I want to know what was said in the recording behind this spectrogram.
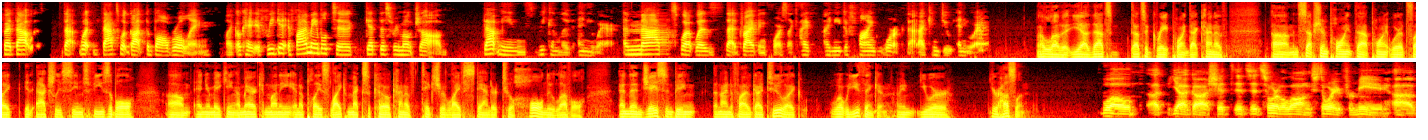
But that was that what that's what got the ball rolling. Like, okay, if we get if I'm able to get this remote job, that means we can live anywhere. And that's what was that driving force. Like I I need to find work that I can do anywhere. I love it. Yeah, that's that's a great point. That kind of um, inception point, that point where it's like it actually seems feasible, um, and you're making American money in a place like Mexico, kind of takes your life standard to a whole new level. And then Jason being a nine to five guy too, like what were you thinking? I mean, you were you're hustling. Well, uh, yeah, gosh, it, it's it's sort of a long story for me. Uh,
